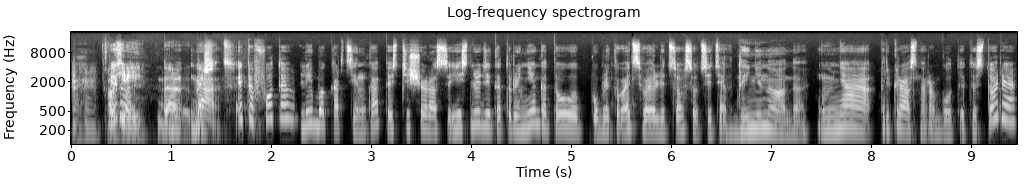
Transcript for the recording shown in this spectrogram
Uh-huh. Окей, okay. да. Да, значит... это фото, либо картинка. То есть, еще раз, есть люди, которые не готовы публиковать свое лицо в соцсетях. Да и не надо. У меня прекрасно работает история.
